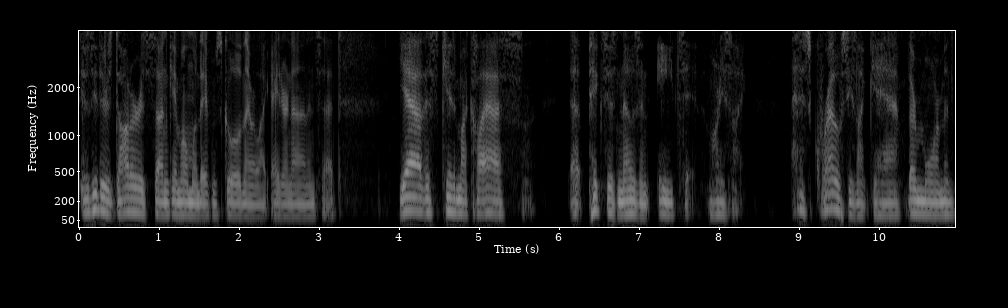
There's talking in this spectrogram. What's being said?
it was either his daughter or his son came home one day from school and they were like eight or nine and said, "Yeah, this kid in my class uh, picks his nose and eats it." Marty's like, "That is gross." He's like, "Yeah, they're Mormon."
